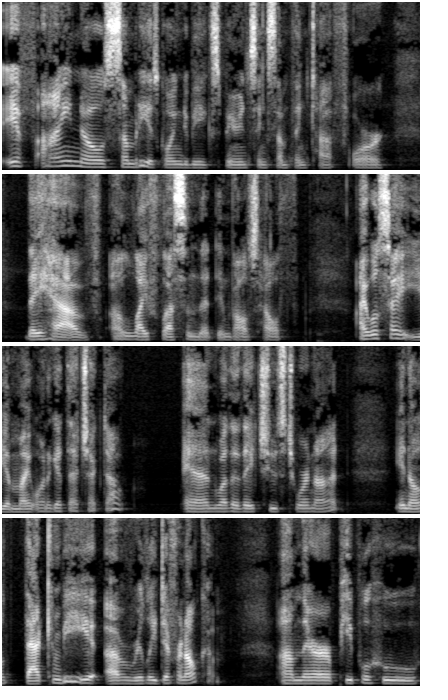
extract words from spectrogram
if I know somebody is going to be experiencing something tough or they have a life lesson that involves health, I will say you might want to get that checked out. And whether they choose to or not, you know, that can be a really different outcome. Um, there are people who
